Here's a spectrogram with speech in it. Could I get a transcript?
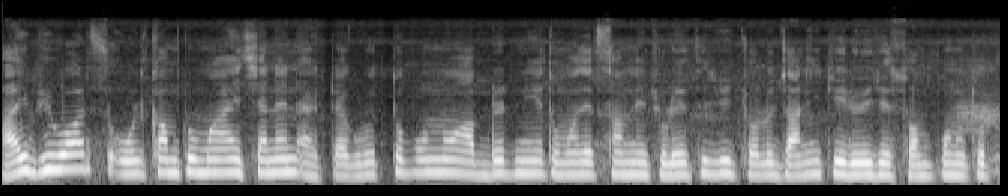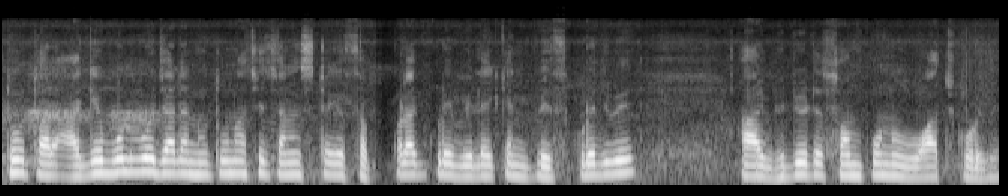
Hi viewers welcome to my channel একটা গুরুত্বপূর্ণ আপডেট নিয়ে তোমাদের সামনে চলে এসেছি। চলো জানি কি রয়েছে সম্পূর্ণ তথ্য। তার আগে বলব, যারা নতুন আছে চ্যানেলটাকে সাবস্ক্রাইব করে বেলাইকেন প্রেস করে দেবে আর ভিডিওটা সম্পূর্ণ ওয়াচ করবে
